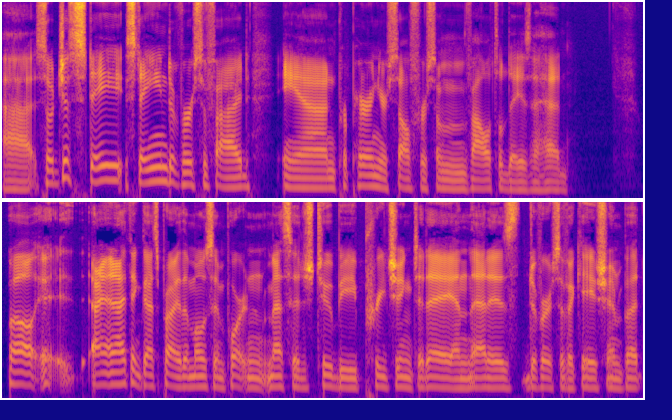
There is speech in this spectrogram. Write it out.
Uh, so just stay staying diversified and preparing yourself for some volatile days ahead. Well, and I think that's probably the most important message to be preaching today, and that is diversification. But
